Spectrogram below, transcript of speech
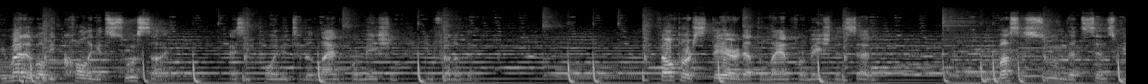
you might as well be calling it suicide, as he pointed to the land formation in front of them. Faltor stared at the land formation and said, We must assume that since we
